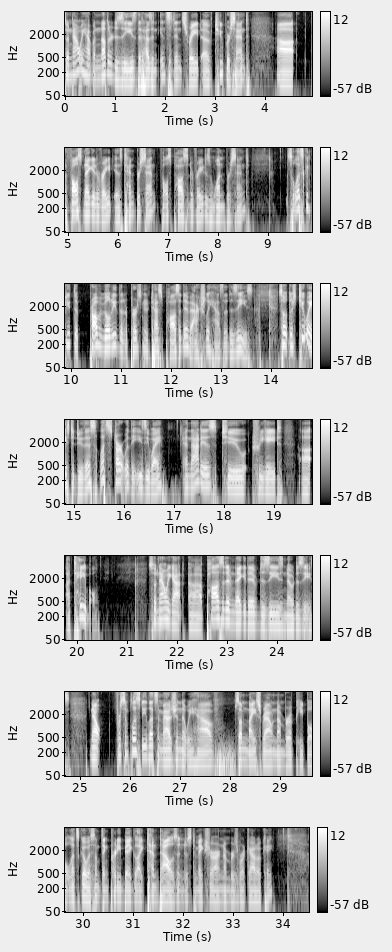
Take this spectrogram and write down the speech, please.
So now we have another disease that has an incidence rate of 2%. Uh, the false negative rate is 10%, false positive rate is 1%. So let's compute the probability that a person who tests positive actually has the disease. So there's two ways to do this. Let's start with the easy way, and that is to create uh, a table. So now we got uh, positive, negative, disease, no disease. Now, for simplicity, let's imagine that we have some nice round number of people. Let's go with something pretty big like 10,000 just to make sure our numbers work out okay.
